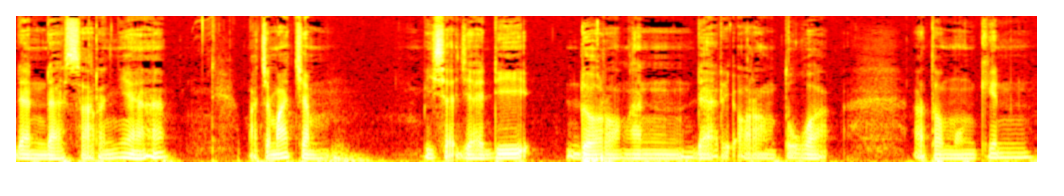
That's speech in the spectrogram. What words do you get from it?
dan dasarnya macam-macam. Bisa jadi dorongan dari orang tua, atau mungkin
